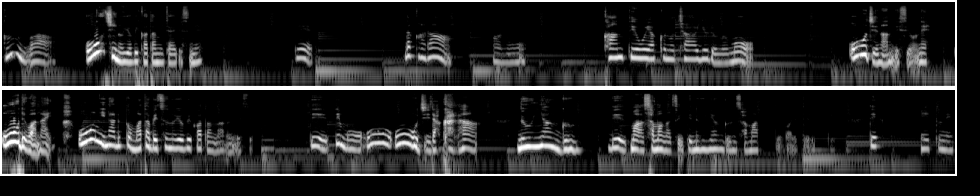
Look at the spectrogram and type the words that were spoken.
軍は王子の呼び方みたいですね。で、だから、あの、カンテオ役のチャーユルムも王子なんですよね。王ではない。王になるとまた別の呼び方になるんですよ。で、でも王王子だから、ヌンヤン軍で、まあ様がついてヌンヤン軍様って呼ばれてるっていう。で、えっ、ー、とね、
